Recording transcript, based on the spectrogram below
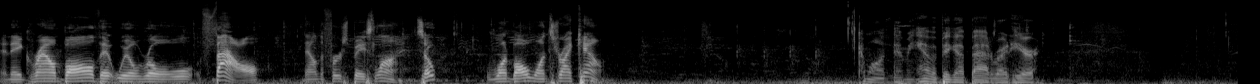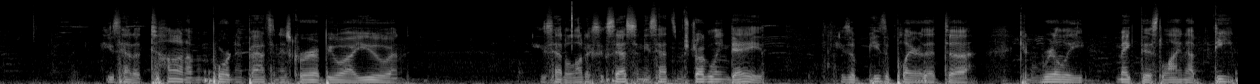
And a ground ball that will roll foul down the first base line. So, one ball, one strike count. Come on, Deming, have a big at bat right here. He's had a ton of important at bats in his career at BYU, and he's had a lot of success, and he's had some struggling days. He's a he's a player that uh, can really make this lineup deep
